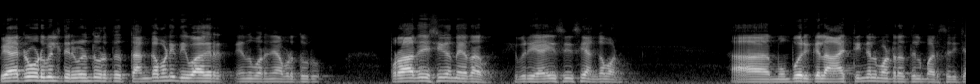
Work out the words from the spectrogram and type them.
പിയാറ്റ് ഒടുവിൽ തിരുവനന്തപുരത്ത് തങ്കമണി ദിവാകരൻ എന്ന് പറഞ്ഞ അവിടുത്തെ ഒരു പ്രാദേശിക നേതാവ്. ഇവർ എ ഐ സി സി അംഗമാണ്. മുമ്പൊരിക്കൽ ആറ്റിങ്ങൽ മണ്ഡലത്തിൽ മത്സരിച്ച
